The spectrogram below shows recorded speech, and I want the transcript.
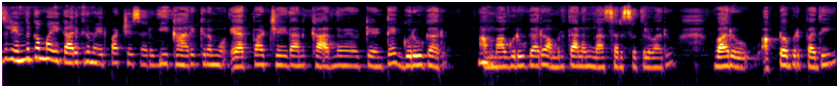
అసలు ఎందుకమ్మా ఈ కార్యక్రమం ఏర్పాటు చేశారు? ఈ కార్యక్రమం ఏర్పాటు చేయడానికి కారణం ఏమిటి అంటే గురువు గారు అమ్మ గురువు గారు అమృతానంద సరస్వతుల వారు. వారు అక్టోబర్ పది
